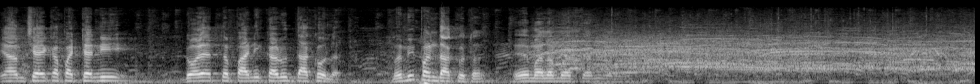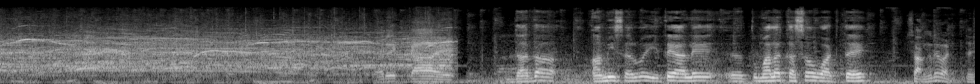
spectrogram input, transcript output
हे आमच्या एका पट्ट्यांनी डोळ्यातनं पाणी काढून दाखवलं. मग मी पण दाखवतो. हे मला मत अरे काय? दादा आम्ही सर्व इथे आले तुम्हाला कसं वाटतंय? चांगलं वाटतंय.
